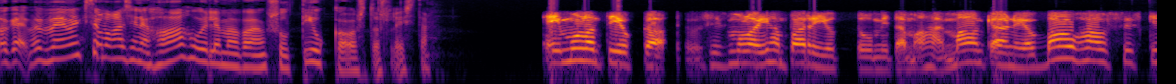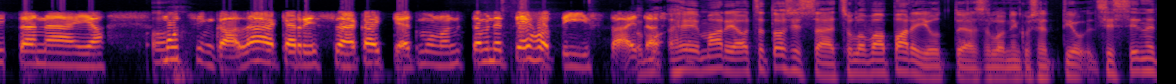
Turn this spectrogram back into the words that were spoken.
Okei, okay, meneekö se vaan sinne haahuilemaan vai onko sulla tiukka ostoslista? Ei, mulla on tiukka, siis mulla on ihan pari juttua, mitä mä haen. Mä oon käynyt jo Bauhausissakin tänään ja Oh. mutsinkaan lääkärissä ja kaikkea. Että mulla on nyt tämmönen tehotiistai Ma- tässä. Hei Maria, ootko sä tosissaan, että sulla on vaan pari juttuja ja sulla on niinku se, siis sinne,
